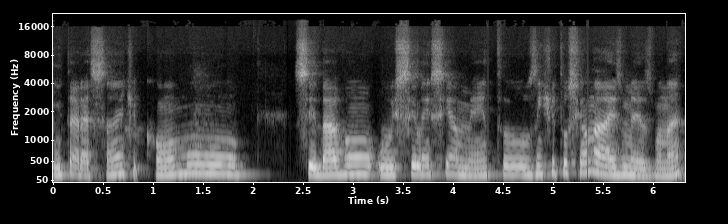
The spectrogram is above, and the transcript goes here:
interessante como se davam os silenciamentos institucionais mesmo, né?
